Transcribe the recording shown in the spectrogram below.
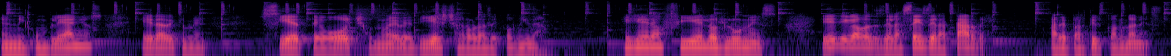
En mi cumpleaños era de que me 7, 8, 9, 10 charolas de comida. Ella era fiel los lunes. Ella llegaba desde las 6 de la tarde a repartir condones.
